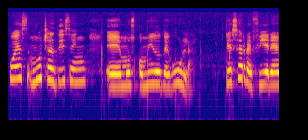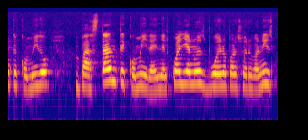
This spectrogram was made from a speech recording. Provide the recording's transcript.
Pues muchas dicen hemos comido de gula, que se refiere a que comido bastante comida, en el cual ya no es bueno para su organismo,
